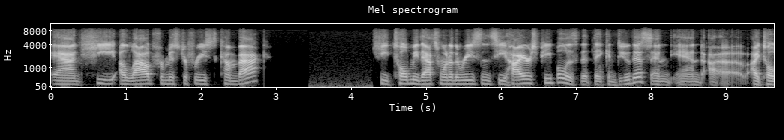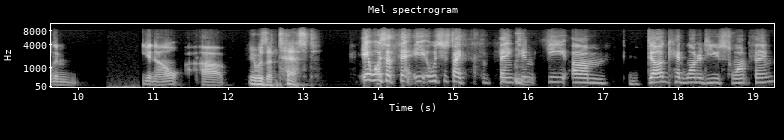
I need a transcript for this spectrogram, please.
and he allowed for Mr. Freeze to come back. He told me that's one of the reasons he hires people is that they can do this, and and uh, I told him, you know, uh, It was a test. it was a thing. It was just I th- thanked him. He um Doug had wanted to use Swamp Thing,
